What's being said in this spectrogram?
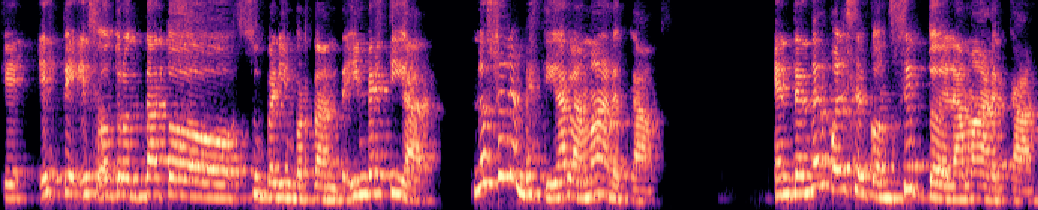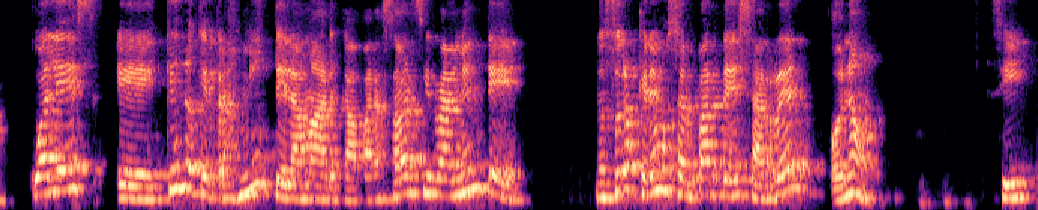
que este es otro dato súper importante, investigar. No solo investigar la marca, entender cuál es el concepto de la marca, cuál es, eh, qué es lo que transmite la marca, para saber si realmente nosotros queremos ser parte de esa red o no. ¿Sí?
